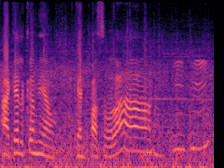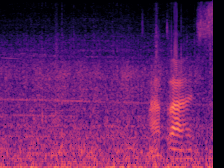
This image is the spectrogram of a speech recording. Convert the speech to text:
Aquele caminhão que a gente passou lá Uhum. Atrás.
